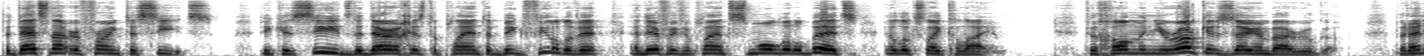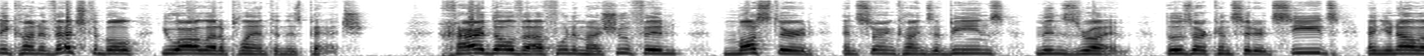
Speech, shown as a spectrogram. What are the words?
but that's not referring to seeds. Because seeds, the derech is to plant a big field of it, and therefore if you plant small little bits, it looks like kalayim. V'cholman Yerok is Zayrim Ba'aruga. But any kind of vegetable, you are allowed to plant in this patch. Chardol ve'afunim hashufin, mustard, and certain kinds of beans, min zroim. Those are considered seeds, and you're not allowed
